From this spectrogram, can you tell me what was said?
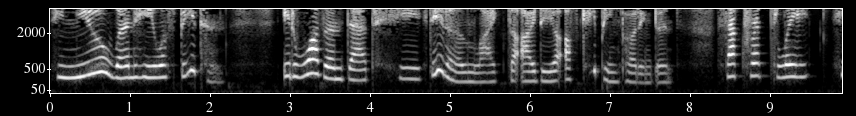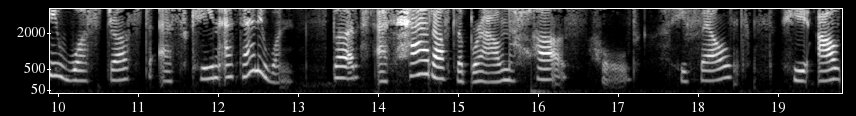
He knew when he was beaten. It wasn't that he didn't like the idea of keeping Paddington. Secretly, he was just as keen as anyone. But as head of the Brown household, he felt he ought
